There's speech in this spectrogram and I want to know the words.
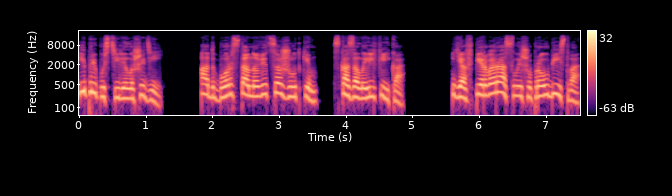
и припустили лошадей. «Отбор становится жутким», — сказала эльфийка. «Я в первый раз слышу про убийство»,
